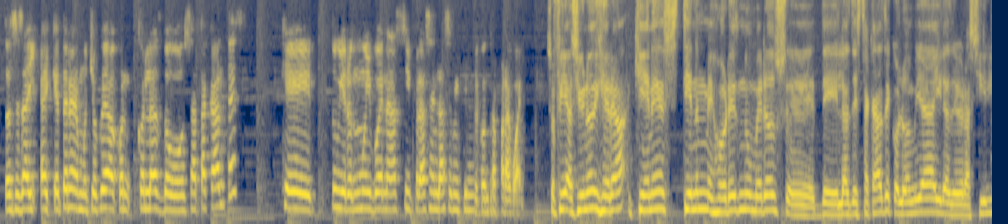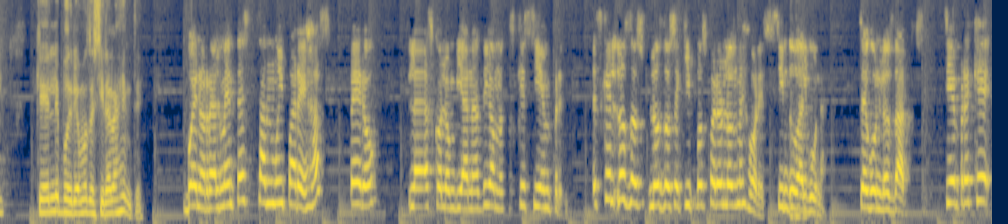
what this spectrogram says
Entonces hay, hay que tener mucho cuidado con, con las dos atacantes que tuvieron muy buenas cifras en la semifinal contra Paraguay. Sofía, si uno dijera quiénes tienen mejores números eh, de las destacadas de Colombia y las de Brasil, ¿qué le podríamos decir a la gente? Bueno, realmente están muy parejas, pero las colombianas, digamos que siempre, es que los dos, los dos equipos fueron los mejores, sin duda alguna, según los datos. Siempre que,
